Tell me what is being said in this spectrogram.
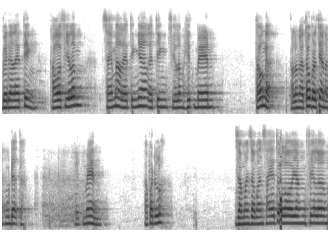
beda lighting. Kalau film saya mah lightingnya lighting film Hitman. Tahu nggak? Kalau nggak tahu berarti anak muda tuh. Hitman. Apa dulu? Zaman-zaman saya tuh kalau yang film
